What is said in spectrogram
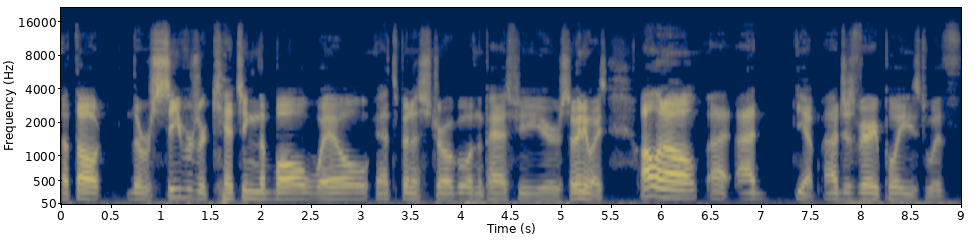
I thought the receivers are catching the ball well. That's been a struggle in the past few years. So, anyways, all in all, I, I yeah, I'm just very pleased with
